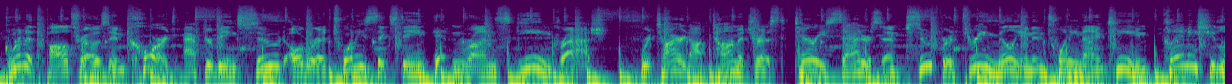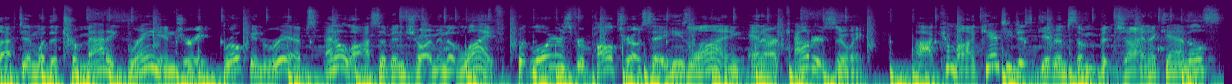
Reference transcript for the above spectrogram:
Gwyneth Paltrow's in court after being sued over a 2016 hit and run skiing crash. Retired optometrist Terry Sanderson sued for 3 million in 2019, claiming she left him with a traumatic brain injury, broken ribs, and a loss of enjoyment of life. But lawyers for Paltrow say he's lying and are countersuing. Ah, come on, can't you just give him some vagina candles?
